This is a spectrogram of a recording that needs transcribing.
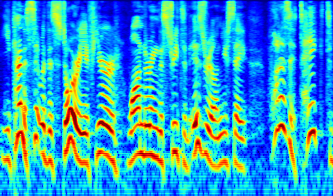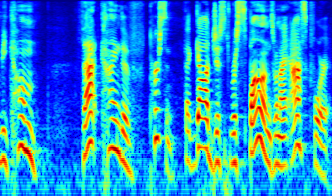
you kind of sit with this story if you're wandering the streets of Israel and you say, what does it take to become that kind of person? That God just responds when I ask for it.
